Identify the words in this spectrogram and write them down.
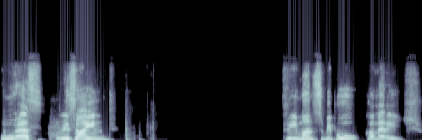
who has resigned three months before her marriage.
